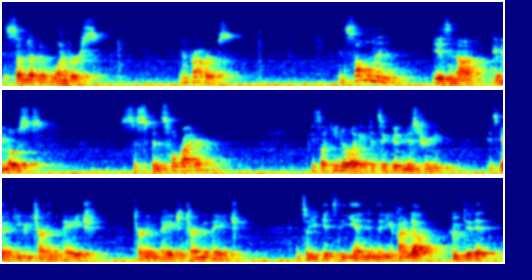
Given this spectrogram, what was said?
is summed up in one verse in Proverbs. And Solomon is not the most suspenseful writer. It's like, you know, like if it's a good mystery, it's going to keep you turning the page, turning the page, and turning the page until you get to the end and then you find out who did it.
